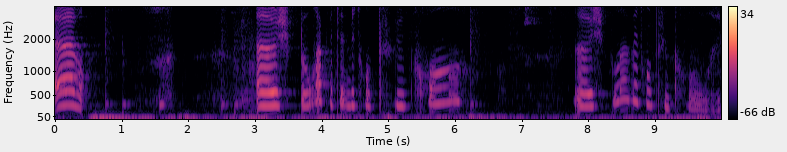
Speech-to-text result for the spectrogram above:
Euh, bon. Euh, je pourrais peut-être mettre en plus grand. Euh, je pourrais mettre en plus grand, ouais.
